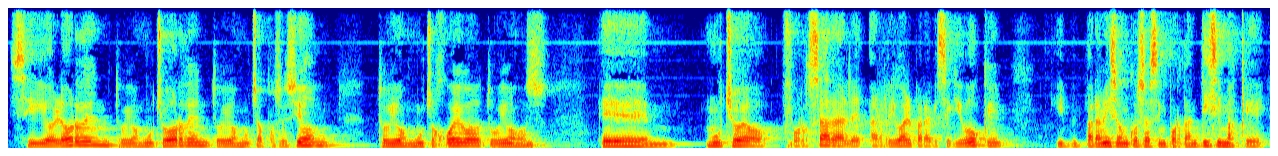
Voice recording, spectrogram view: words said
Siguió el orden, tuvimos mucho orden, tuvimos mucha posesión, tuvimos mucho juego, tuvimos eh, mucho forzar al, rival para que se equivoque y para mí son cosas importantísimas que,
